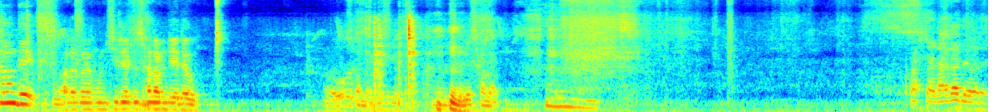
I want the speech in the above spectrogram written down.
কই দেখি একটু ভালো করে মুন্সিরে একটু সালাম দিয়ে দাও। সালাম। পাঁচটা টাকা দেওয়া রে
